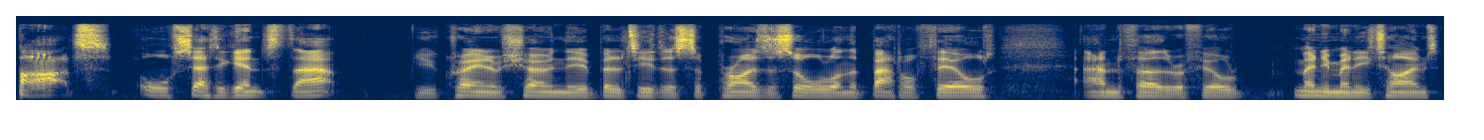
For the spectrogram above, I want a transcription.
But all set against that, Ukraine have shown the ability to surprise us all on the battlefield and further afield many, many times.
